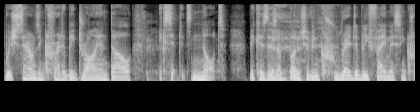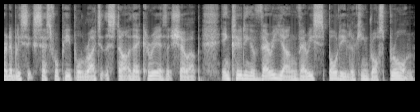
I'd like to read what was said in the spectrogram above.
which sounds incredibly dry and dull, except it's not, because there's a bunch of incredibly famous, incredibly successful people right at the start of their careers that show up, including a very young, very spoddy looking Ross Brawn.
